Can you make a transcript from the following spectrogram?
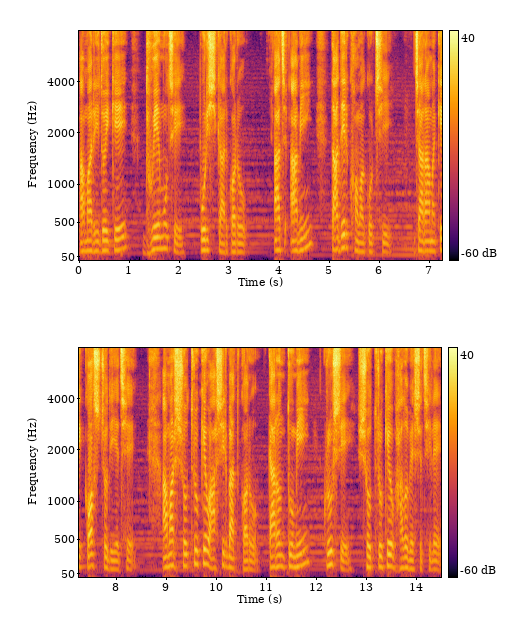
আমার হৃদয়কে ধুয়ে মুছে পরিষ্কার করো। আজ আমি তাদের ক্ষমা করছি, যারা আমাকে কষ্ট দিয়েছে। আমার শত্রুকেও আশীর্বাদ করো, কারণ তুমি ক্রুশে শত্রুকেও ভালোবেসেছিলে।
